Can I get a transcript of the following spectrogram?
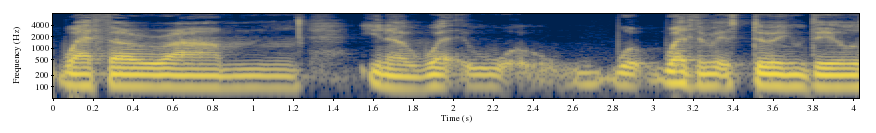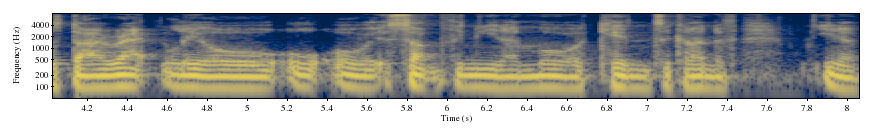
whether um, you know wh- wh- whether it's doing deals directly or, or or it's something you know more akin to kind of you know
